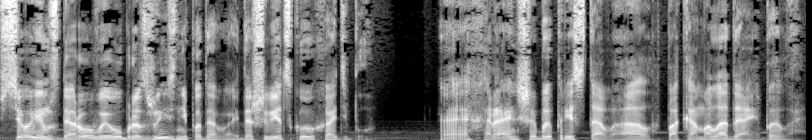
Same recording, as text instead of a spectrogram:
Все им здоровый образ жизни подавай, да шведскую ходьбу. Эх, раньше бы приставал, пока молодая была,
